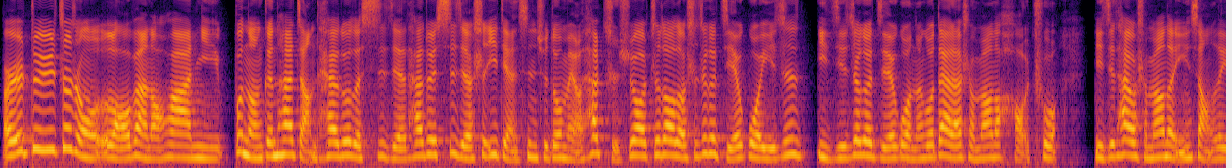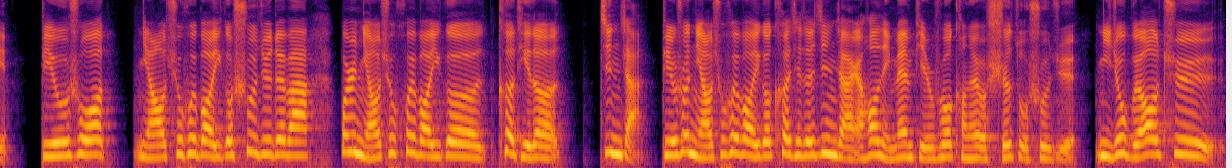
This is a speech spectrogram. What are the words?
而对于这种老板的话，你不能跟他讲太多的细节，他对细节是一点兴趣都没有，他只需要知道的是这个结果，以及以及这个结果能够带来什么样的好处，以及它有什么样的影响力。比如说。你要去汇报一个数据，对吧？或者你要去汇报一个课题的进展，比如说你要去汇报一个课题的进展，然后里面比如说可能有十组数据，你就不要去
